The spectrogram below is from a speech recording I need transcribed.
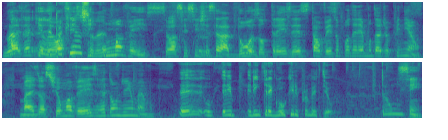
Não Mas é aquilo, eu pra assisti criança, né? uma vez. Se eu assistisse, sei lá, duas ou três vezes, talvez eu poderia mudar de opinião. Mas eu assisti uma vez redondinho mesmo. É, o- ele, ele entregou o que ele prometeu. Então, Sim.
